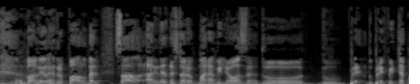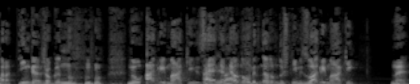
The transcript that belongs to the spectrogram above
Valeu, Leandro Paulo. Só, além da história maravilhosa do, do, do prefeito de Aparatinga jogando no, no, no Agrimac, é, Agrimac. é o nome, é o nome dos times. O Agrimac, né?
